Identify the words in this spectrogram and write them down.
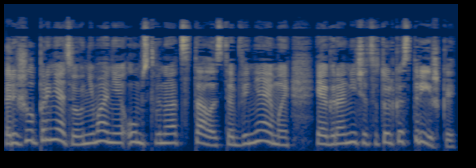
решил принять во внимание умственную отсталость обвиняемой и ограничиться только стрижкой.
